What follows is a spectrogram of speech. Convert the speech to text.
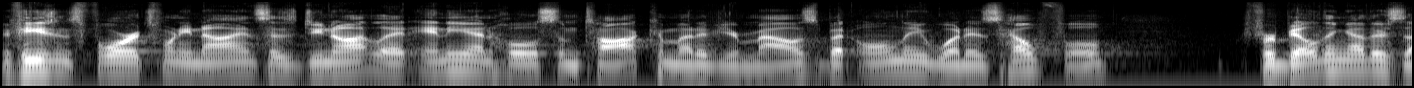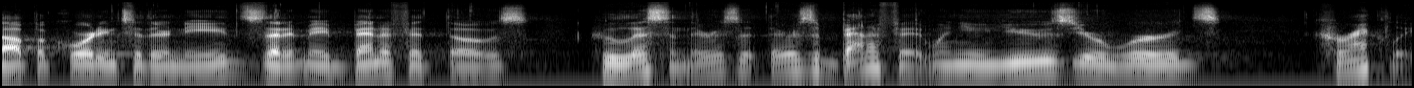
Ephesians 4 29 says, Do not let any unwholesome talk come out of your mouths, but only what is helpful for building others up according to their needs, that it may benefit those who listen. There is a, there is a benefit when you use your words correctly.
